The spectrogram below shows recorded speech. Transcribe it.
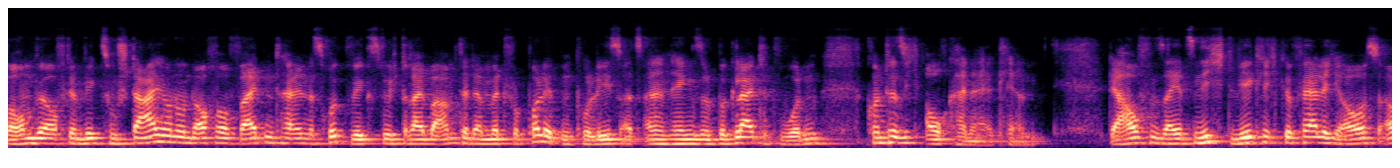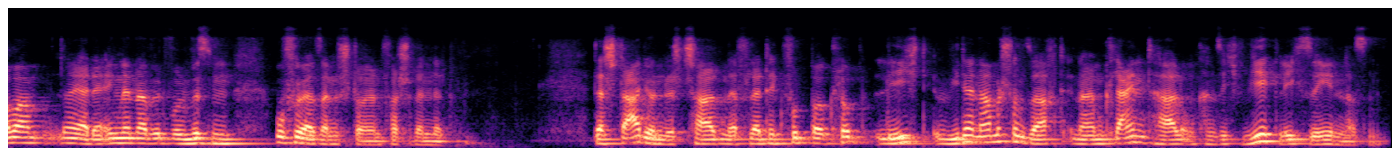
Warum wir auf dem Weg zum Stadion und auch auf weiten Teilen des Rückwegs durch drei Beamte der Metropolitan Police als Anhängsel begleitet wurden, konnte sich auch keiner erklären. Der Haufen sah jetzt nicht wirklich gefährlich aus, aber naja, der Engländer wird wohl wissen, wofür er seine Steuern verschwendet. Das Stadion des Charlton Athletic Football Club liegt, wie der Name schon sagt, in einem kleinen Tal und kann sich wirklich sehen lassen.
